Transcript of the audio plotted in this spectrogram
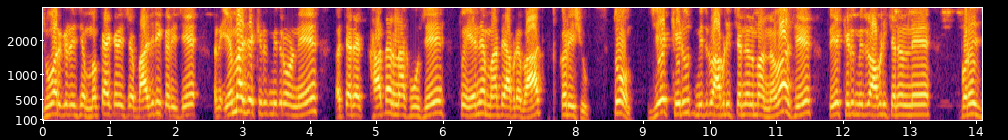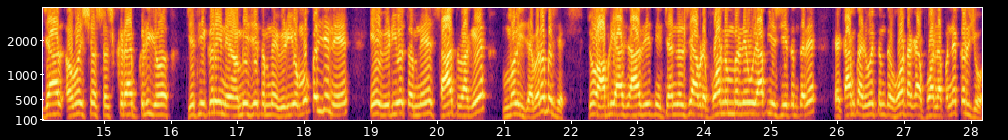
જુવાર કરી છે, મકાઈ કરી છે, બાજરી કરી છે અને એમાં જે ખેડૂત મિત્રોને અત્યારે ખાતર નાખવું છે, તો એને માટે આપણે વાત કરીશું. તો જે ખેડૂત મિત્રો આપણી ચેનલમાં નવા છે, તો એ ખેડૂત મિત્રો આપણી ચેનલને ફરજિયાત અવશ્ય સબસ્ક્રાઇબ કરી લો જેથી કરીને અમે જે તમને વીડિયો મોકલીએ ને, એ વીડિયો તમને સાત વાગે મળી જાય. બરાબર છે? જો આપણી આ આ રીતની ચેનલ છે, આપણે ફોન નંબર ને એવું આપીએ છીએ તમને કે કામકાજ હોય તમે સો ટકા ફોન આપણને કરજો.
